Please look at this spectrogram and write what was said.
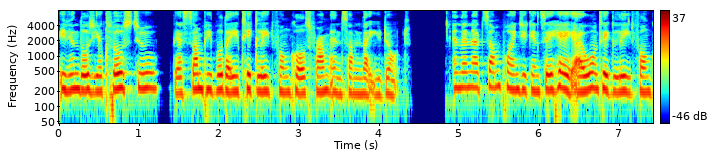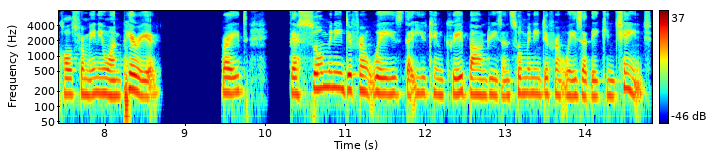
Even those you're close to, there are some people that you take late phone calls from and some that you don't. And then at some point you can say, hey, I won't take late phone calls from anyone, period. Right? There's so many different ways that you can create boundaries and so many different ways that they can change.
